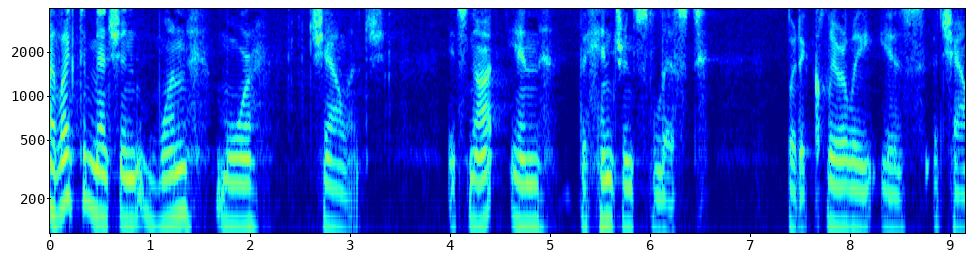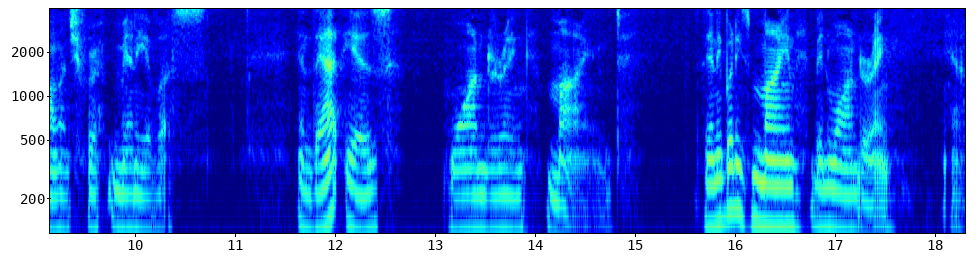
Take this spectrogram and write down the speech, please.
I'd like to mention one more challenge. It's not in the hindrance list, but it clearly is a challenge for many of us. And that is wandering mind. Has anybody's mind been wandering? Yeah,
